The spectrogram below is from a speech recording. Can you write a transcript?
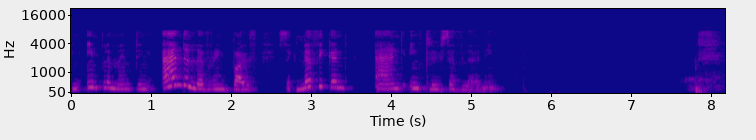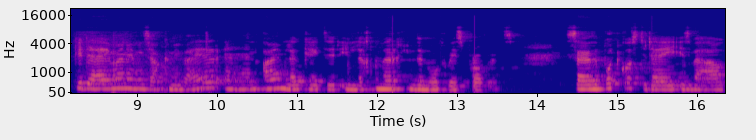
in implementing and delivering both significant and inclusive learning. Good day, my name is Jacqueline Weyer and I'm located in Lichtenburg in the Northwest Province. So the podcast today is about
